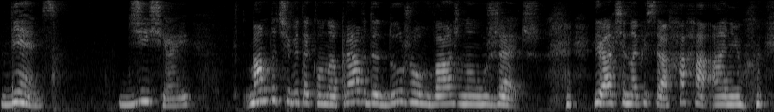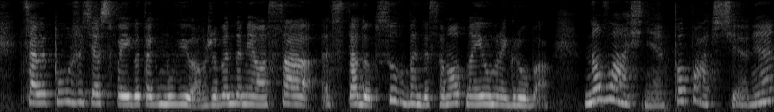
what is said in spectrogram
Więc dzisiaj mam do Ciebie taką naprawdę dużą, ważną rzecz. Ja się napisała, haha Aniu, całe pół życia swojego tak mówiłam, że będę miała stado psów, będę samotna i umrę gruba. No właśnie, popatrzcie, nie?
